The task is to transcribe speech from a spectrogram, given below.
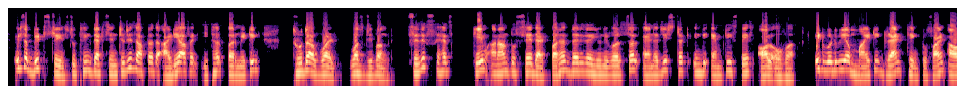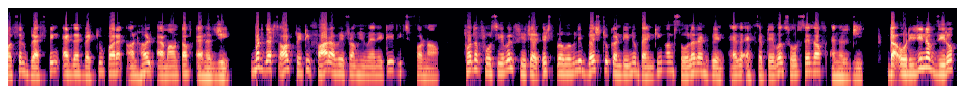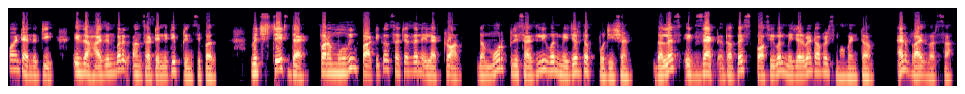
It's a bit strange to think that centuries after the idea of an ether permeating through the world was debunked, physics has came around to say that perhaps there is a universal energy stuck in the empty space all over. It would be a mighty grand thing to find ourselves grasping at that vacuum for an unheard amount of energy. But that's all pretty far away from humanity reach for now. For the foreseeable future, it's probably best to continue banking on solar and wind as acceptable sources of energy. The origin of zero-point energy is the Heisenberg uncertainty principle, which states that for a moving particle such as an electron, the more precisely one measures the position, the less exact the best possible measurement of its momentum, and vice versa.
